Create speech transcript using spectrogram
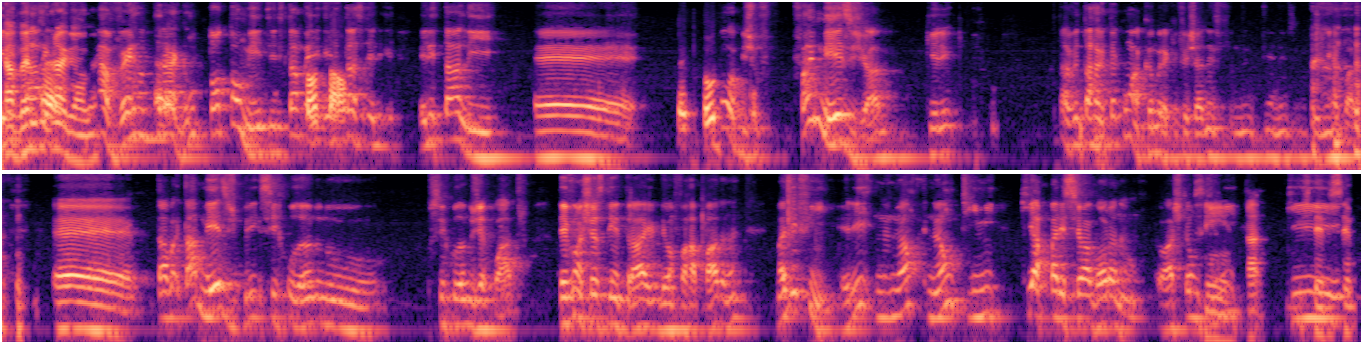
Caverna tá, do Dragão, né? Caverna do Dragão, totalmente. Ele está ele, ele tá, ele, ele tá ali. É... Pô, bicho, faz meses já que ele. Tá vendo? Tava até com a câmera aqui fechada, nem, nem, nem, nem, reparado. É, tá, tá meses circulando no circulando no G4. Teve uma chance de entrar e deu uma farrapada, né? Mas enfim, ele não é, não é um time que apareceu agora, não. Eu acho que é um Sim, time tá. que. Sempre...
